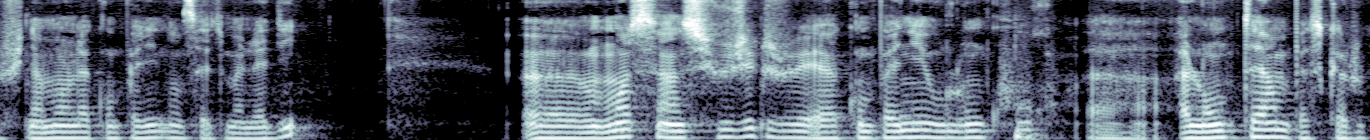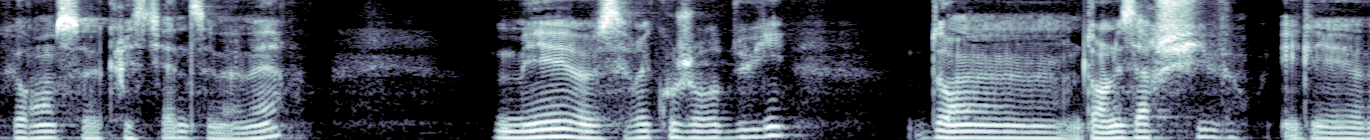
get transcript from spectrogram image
finalement l'accompagner dans cette maladie. Euh, moi, c'est un sujet que je vais accompagner au long cours, à, long terme, parce qu'à l'occurrence, Christiane, c'est ma mère. Mais euh, c'est vrai qu'aujourd'hui, dans, dans, les archives et les, euh,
